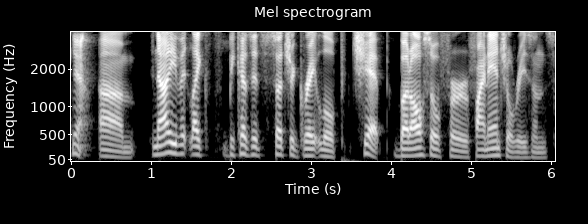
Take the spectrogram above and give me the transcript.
Yeah. um not even like because it's such a great little chip but also for financial reasons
